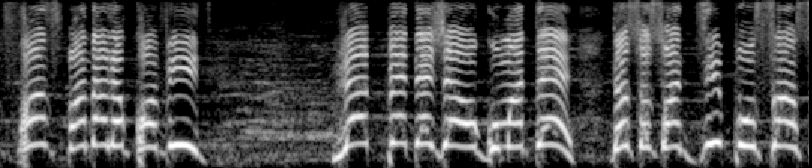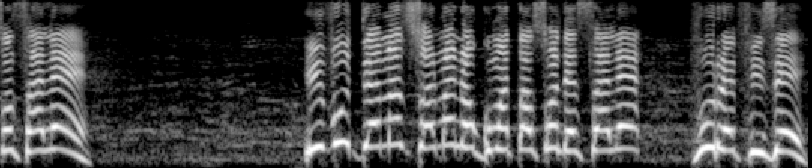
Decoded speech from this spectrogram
la France pendant le Covid. Le PDG a augmenté de 70% son salaire. Il vous demande seulement une augmentation des salaires, vous refusez.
